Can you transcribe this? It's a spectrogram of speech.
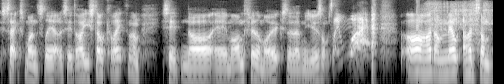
six months later, I said, "Oh, you still collecting them?" He said, "No, uh, mum threw them out because I didn't use them." I was like, "What?" Oh, I had a melt. I had some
